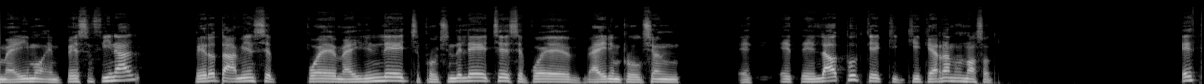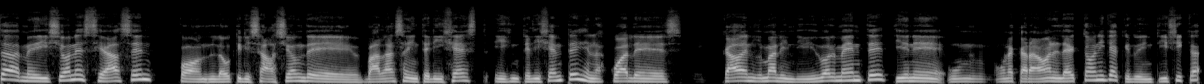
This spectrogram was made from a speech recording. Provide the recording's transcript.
medimos en peso final, pero también se puede medir en leche, producción de leche, se puede medir en producción, eh, eh, el output que, que, queramos nosotros. Estas mediciones se hacen con la utilización de balanzas inteligentes en las cuales cada animal individualmente tiene una caravana electrónica que lo identifica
